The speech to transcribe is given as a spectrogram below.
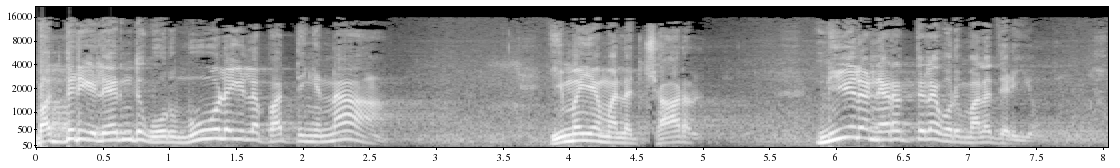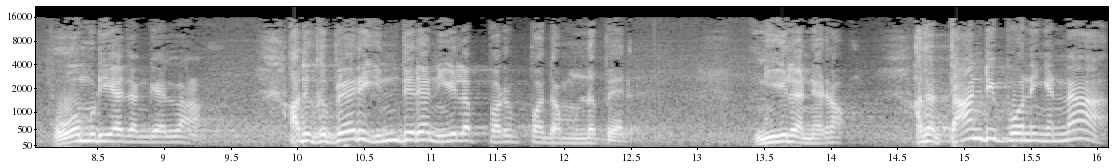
பத்ரியிலிருந்து ஒரு மூலையில பாத்தீங்கன்னா இமயமலை சாரல் நீல நிறத்தில் ஒரு மலை தெரியும். போக முடியாது அங்கெல்லாம். அதுக்கு பேர் இந்திர நீல பருப்பதம்னு பேர். நீல நிறம். அதை தாண்டி போனீங்கன்னா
